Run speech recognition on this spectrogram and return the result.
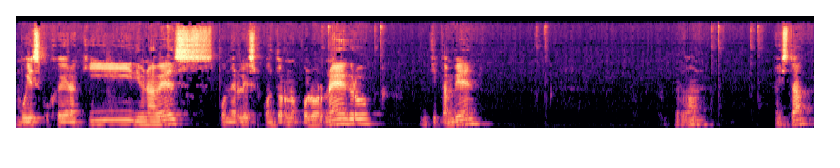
Voy a escoger aquí de una vez, ponerle su contorno color negro. Aquí también. Perdón. Ahí está.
